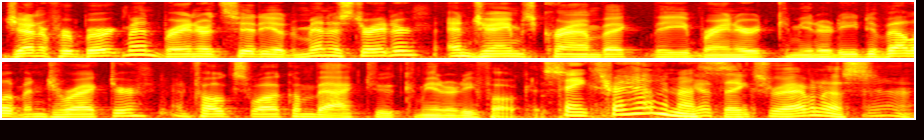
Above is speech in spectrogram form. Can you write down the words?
Jennifer Bergman, Brainerd City Administrator, and James Kramvik, the Brainerd Community Development Director. And folks, welcome back to Community Focus. Thanks for having us. Yeah, thanks for having us. Yeah.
